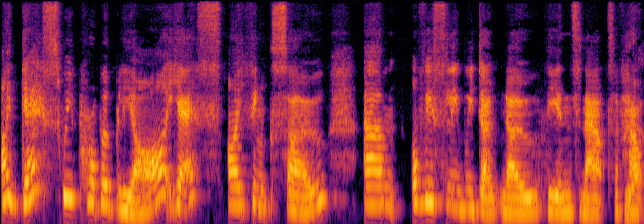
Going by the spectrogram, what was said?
I guess we probably are. Yes, I think so. Um, obviously, we don't know the ins and outs of how Yeah.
